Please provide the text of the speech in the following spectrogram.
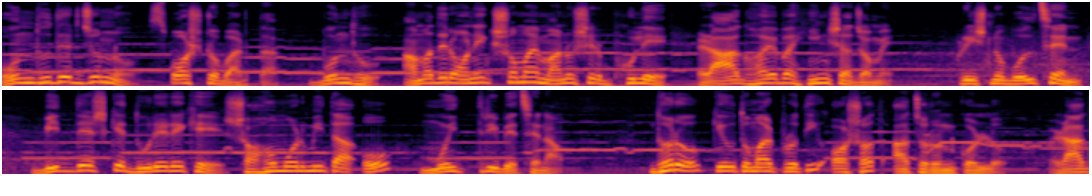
বন্ধুদের জন্য স্পষ্ট বার্তা। বন্ধু, আমাদের অনেক সময় মানুষের ভুলে রাগ হয় বা হিংসা জমে। কৃষ্ণ বলছেন, বিদ্বেষকে দূরে রেখে সহমর্মিতা ও মৈত্রী বেছে নাও। ধরো, কেউ তোমার প্রতি অসৎ আচরণ করল। রাগ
